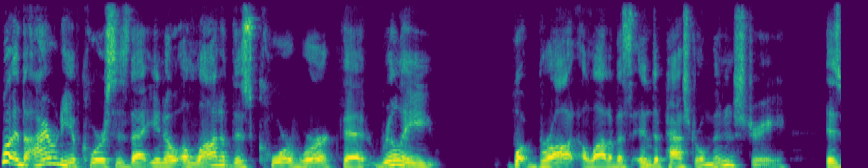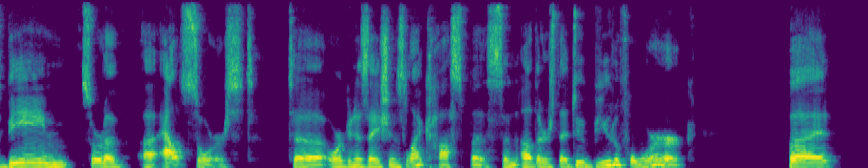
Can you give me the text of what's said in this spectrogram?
Well, and the irony, of course, is that, you know, a lot of this core work that really what brought a lot of us into pastoral ministry is being sort of uh, outsourced to organizations like hospice and others that do beautiful work. But,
